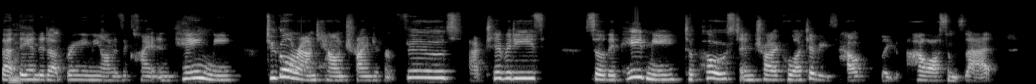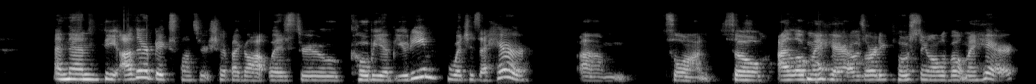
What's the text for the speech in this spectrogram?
that they ended up bringing me on as a client and paying me to go around town trying different foods, activities. So they paid me to post and try cool activities. How like how awesome is that? And then the other big sponsorship I got was through Cobia Beauty, which is a hair um, salon. So I love my hair. I was already posting all about my hair.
